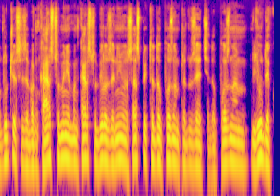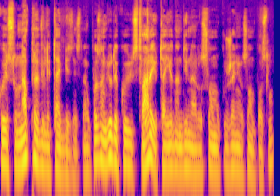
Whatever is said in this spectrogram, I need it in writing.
odlučio se za bankarstvo, meni je bankarstvo bilo zanimljivo s aspekta da upoznam preduzeće, da upoznam ljude koji su napravili taj biznis, da upoznam ljude koji stvaraju taj jedan dinar u svom okruženju, u svom poslu.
